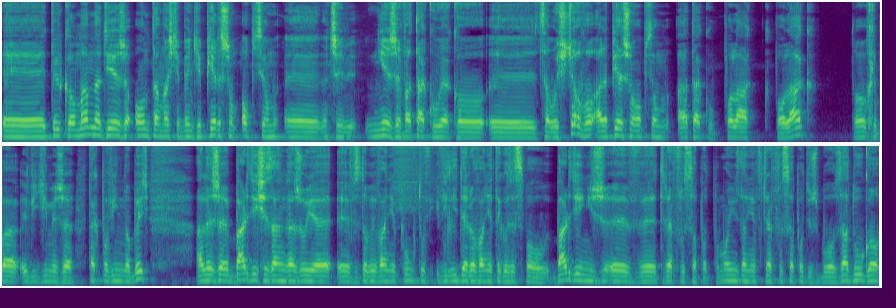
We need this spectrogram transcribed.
E, tylko mam nadzieję, że on tam właśnie będzie pierwszą opcją, e, znaczy nie, że w ataku jako e, całościowo, ale pierwszą opcją ataku Polak-Polak. To chyba widzimy, że tak powinno być, ale że bardziej się zaangażuje e, w zdobywanie punktów i w liderowanie tego zespołu. Bardziej niż e, w Treflu Sopot. Bo moim zdaniem w Treflu Sopot już było za długo.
